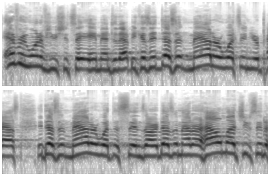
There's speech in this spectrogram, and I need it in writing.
Every one of you should say amen to that because it doesn't matter what's in your past. It doesn't matter what the sins are. It doesn't matter how much you've sinned.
